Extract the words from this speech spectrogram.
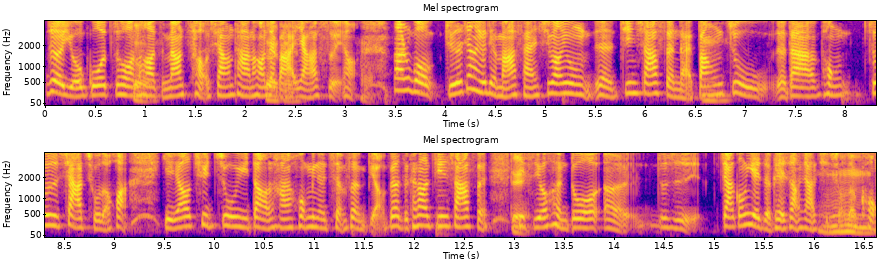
热油锅之后，然后怎么样炒香它，然后再把它压碎哈。那如果觉得这样有点麻烦，希望用呃金沙粉来帮助呃大家烹就是下厨的话，也要去注意到它后面的成分表，不要只看到金沙粉，其实有很多。呃，就是加工业者可以上下其手的空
